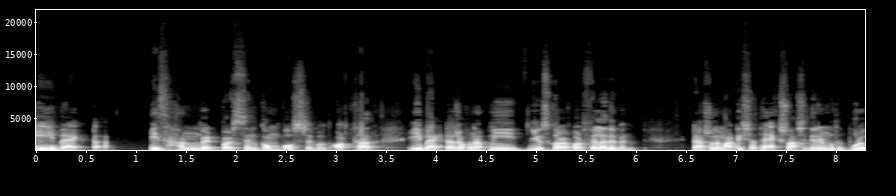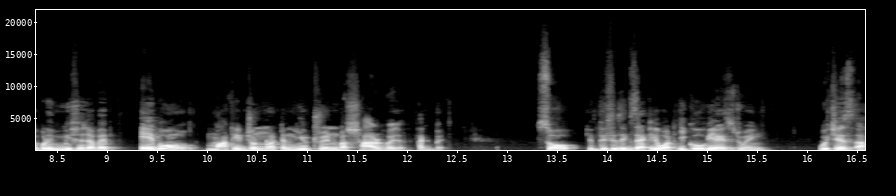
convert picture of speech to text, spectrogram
এই ব্যাগটা ইজ হান্ড্রেড পার্সেন্ট কম্পোস্টেবল অর্থাৎ এই ব্যাগটা যখন আপনি ইউজ করার পর ফেলে দেবেন, এটা আসলে মাটির সাথে একশো আশি দিনের মধ্যে পুরোপুরি মিশে যাবে এবং মাটির জন্য একটা নিউট্রিয়েন্ট বা সার হয়ে থাকবে। So this is exactly what Ecovia is doing which is a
